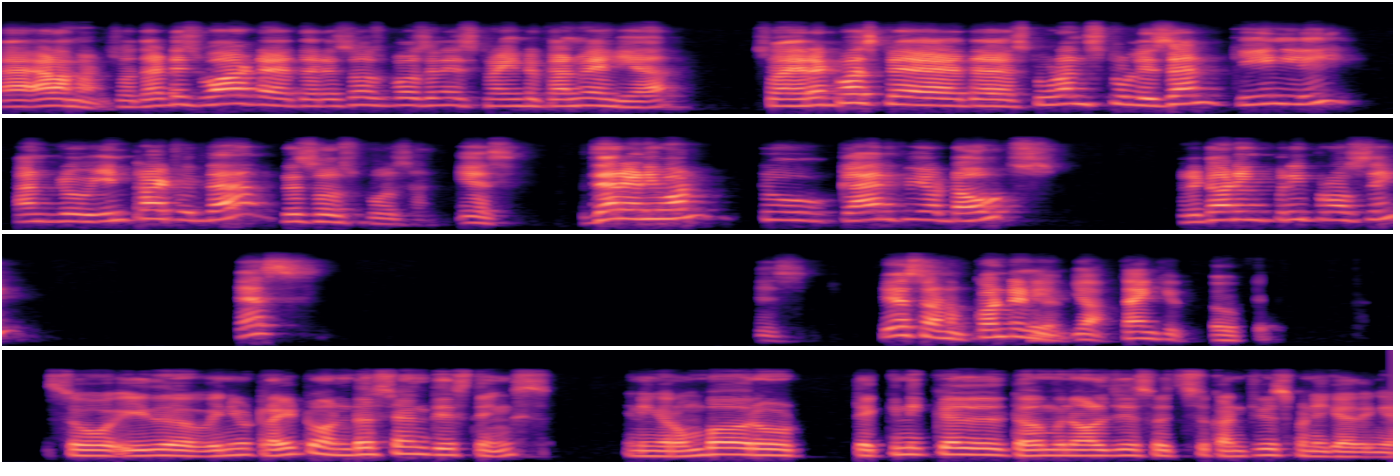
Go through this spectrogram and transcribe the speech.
element. So that is what uh, the resource person is trying to convey here. So I request uh, the students to listen keenly and to interact with the resource person. Yes. Is there anyone to clarify your doubts regarding pre-processing? Yes. Yes. Yes, Anup, continue. Yeah. yeah, thank you. Okay. So either when you try to understand these things, நீங்க ரொம்ப technical technical which confuse confuse பண்ணிக்காதீங்க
